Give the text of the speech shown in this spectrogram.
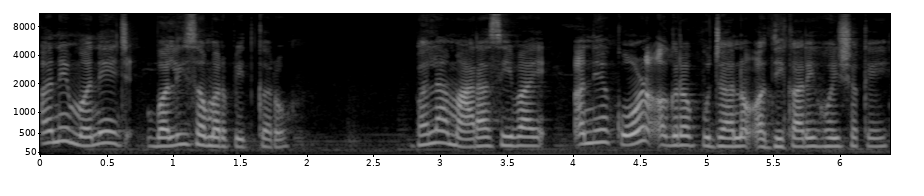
અને મને જ બલિ સમર્પિત કરો. ભલા મારા સિવાય અન્ય કોણ અગ્ર પૂજાનો અધિકારી હોઈ શકે?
